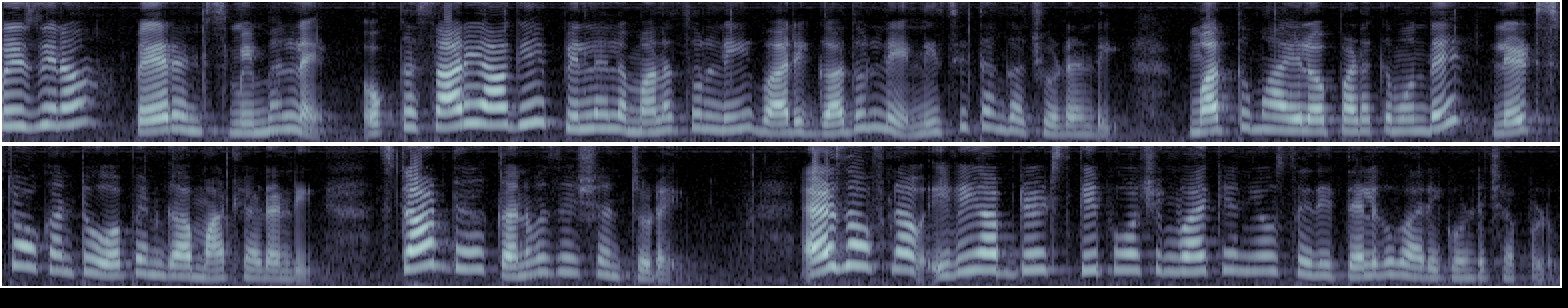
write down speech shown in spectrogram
బిజీనా? పేరెంట్స్ మిమ్మల్ని. ఒక్కసారి ఆగి పిల్లల మనసుల్ని వారి గదుల్ని నిశ్చితంగా చూడండి. మత్తు మాయలో పడకముందే లెట్స్ టాక్ అంటూ ఓపెన్గా మాట్లాడండి. Start the conversation today. As of now ఇవి updates. Keep watching YK news. ఇది తెలుగువారి గుండె చప్పుడు.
